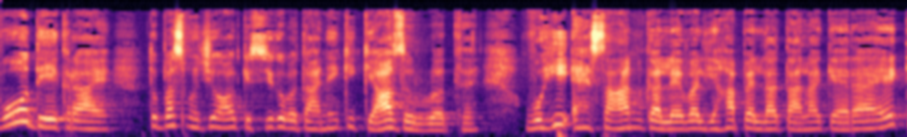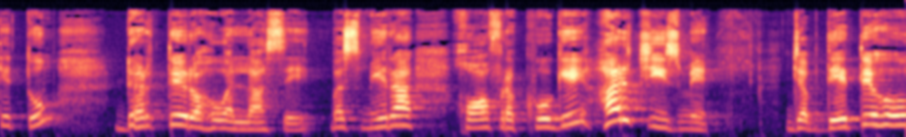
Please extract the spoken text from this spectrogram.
وہ دیکھ رہا ہے۔ تو بس مجھے اور کسی کو بتانے کی کیا ضرورت ہے؟ وہی احسان کا لیول یہاں پہ اللہ تعالیٰ کہہ رہا ہے کہ تم ڈرتے رہو اللہ سے۔ بس میرا خوف رکھو گے ہر چیز میں۔ جب دیتے ہو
